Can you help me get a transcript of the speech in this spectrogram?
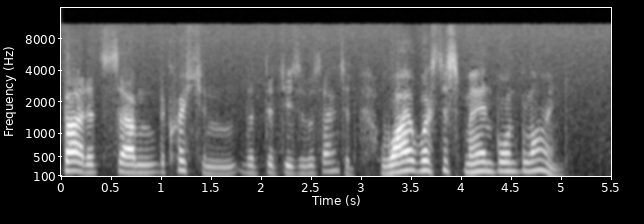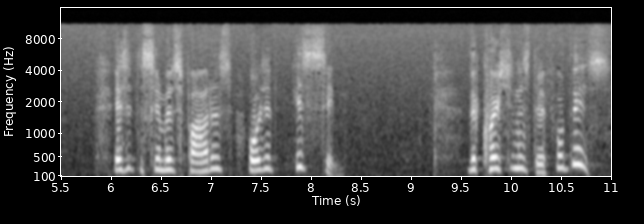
but it's um, the question that, that Jesus was answered. Why was this man born blind? Is it the sin of his fathers, or is it his sin? The question is therefore this.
